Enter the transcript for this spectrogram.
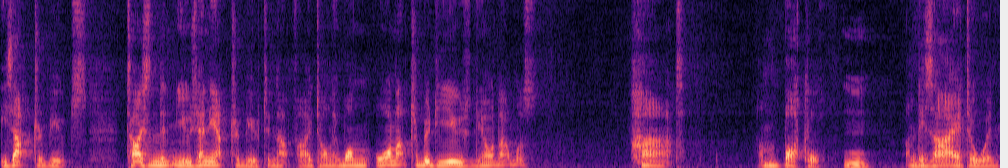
his attributes. Tyson didn't use any attribute in that fight. Only one one attribute he used. You know what that was? Heart, and bottle, hmm. and desire to win.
